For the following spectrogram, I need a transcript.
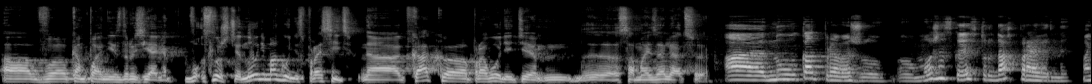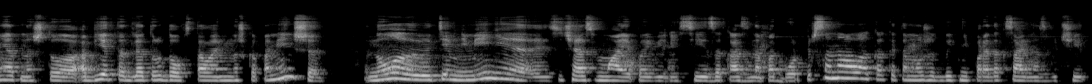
а, в компании с друзьями. Слушайте, ну не могу не спросить, а, как а, проводите а, самоизоляцию? А, ну, как провожу? Можно сказать, в трудах праведных. Понятно, что объекта для трудов стало немножко поменьше, но, тем не менее, сейчас в мае появились и заказы на подбор персонала, как это может быть не парадоксально звучит.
